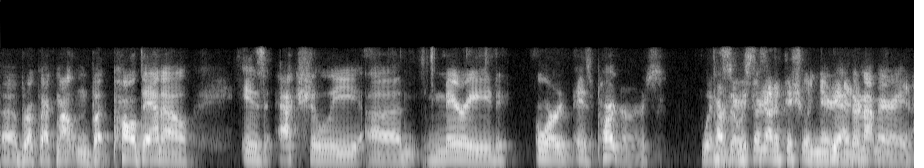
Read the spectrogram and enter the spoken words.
uh, Brokeback Mountain, but Paul Dano is actually uh, married or is partners with partners. Zoe they're not officially married. Yeah, they're not married. Yeah.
